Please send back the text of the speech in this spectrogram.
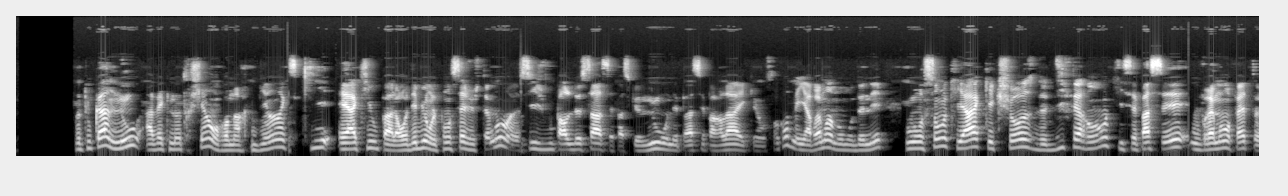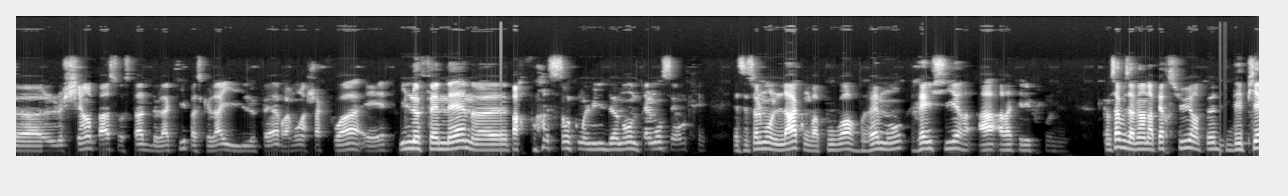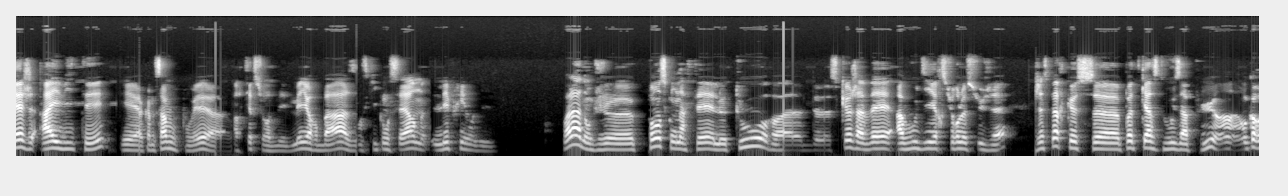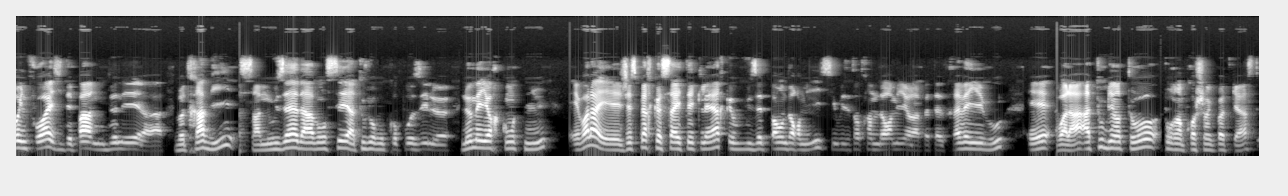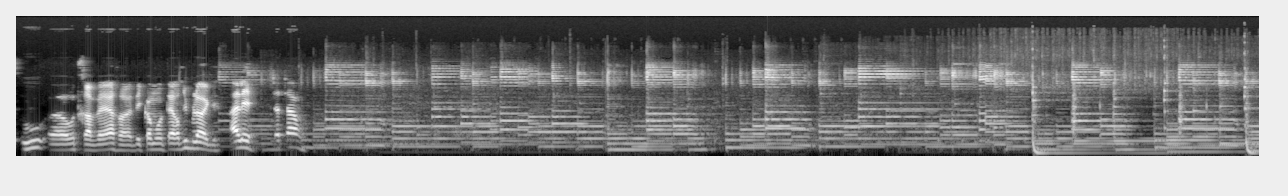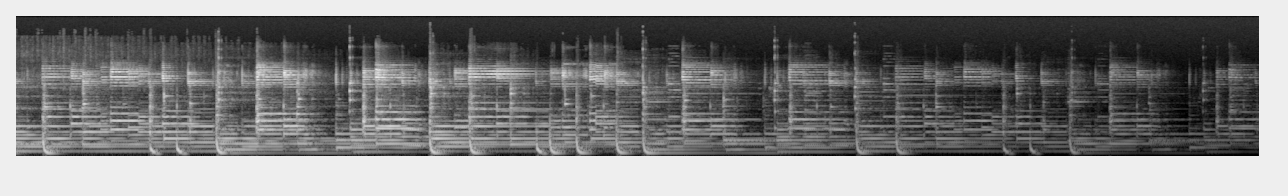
En tout cas, nous, avec notre chien, on remarque bien ce qui est acquis ou pas. Alors au début, on le pensait justement. Euh, si je vous parle de ça, c'est parce que nous, on est passé par là et qu'on se rend compte. Mais il y a vraiment un moment donné où on sent qu'il y a quelque chose de différent qui s'est passé, où vraiment en fait euh, le chien passe au stade de l'acquis parce que là, il le fait vraiment à chaque fois et il le fait même euh, parfois sans qu'on lui le demande tellement c'est ancré. Et c'est seulement là qu'on va pouvoir vraiment réussir à arrêter les comme ça, vous avez un aperçu un peu des pièges à éviter et euh, comme ça, vous pouvez euh, partir sur des meilleures bases en ce qui concerne les friandises. Voilà, donc je pense qu'on a fait le tour euh, de ce que j'avais à vous dire sur le sujet. J'espère que ce podcast vous a plu. Hein. Encore une fois, n'hésitez pas à nous donner votre avis. Ça nous aide à avancer, à toujours vous proposer le meilleur contenu. Et voilà, et j'espère que ça a été clair, que vous vous êtes pas endormi. Si vous êtes en train de dormir, euh, peut-être réveillez-vous. Et voilà, à tout bientôt pour un prochain podcast ou euh, au travers euh, des commentaires du blog. Allez, ciao ciao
